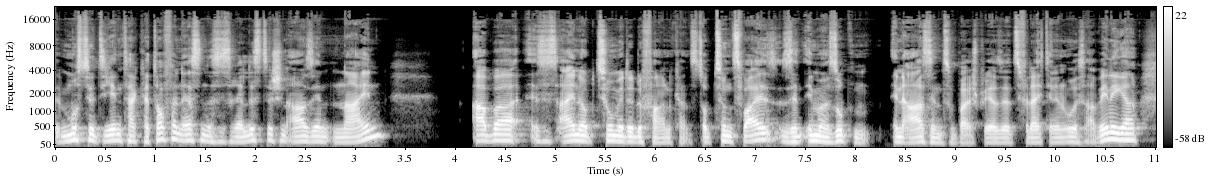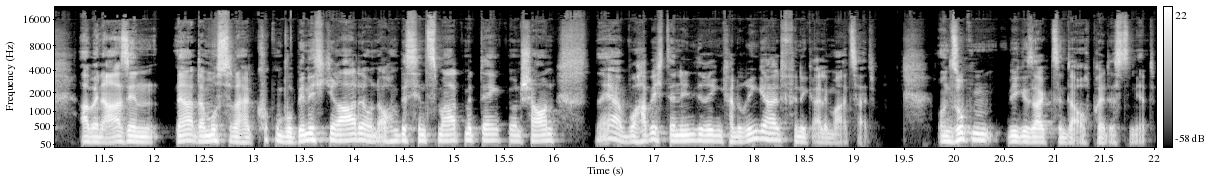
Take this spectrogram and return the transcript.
Musst du jetzt jeden Tag Kartoffeln essen? Ist es realistisch in Asien? Nein. Aber es ist eine Option, mit der du fahren kannst. Option zwei sind immer Suppen in Asien zum Beispiel, also jetzt vielleicht in den USA weniger, aber in Asien, na, da musst du dann halt gucken, wo bin ich gerade und auch ein bisschen smart mitdenken und schauen, naja, wo habe ich denn den niedrigen Kaloriengehalt für eine geile Mahlzeit? Und Suppen, wie gesagt, sind da auch prädestiniert.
